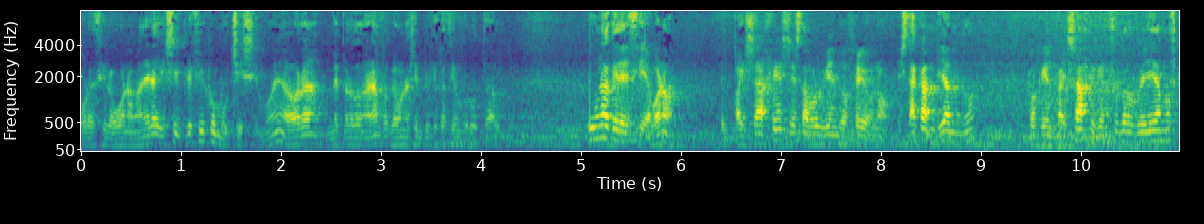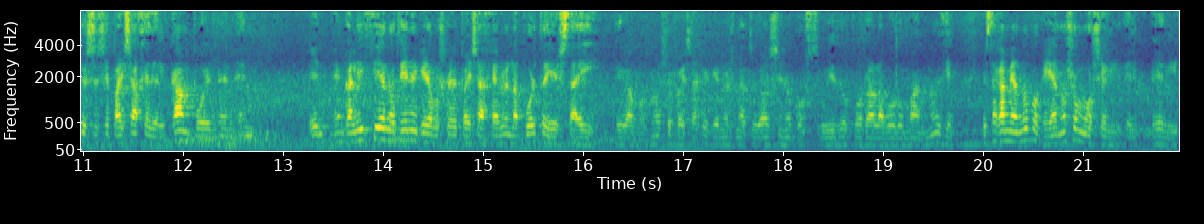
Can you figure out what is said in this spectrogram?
por decirlo de alguna manera, y simplifico muchísimo, ¿eh? ahora me perdonarán porque es una simplificación brutal. Una que decía, bueno, el paisaje se está volviendo feo, no, está cambiando, porque el paisaje que nosotros veíamos, que es ese paisaje del campo, en, en, Galicia no tienen que ir a buscar el paisaje, abren la puerta y está ahí, digamos, ¿no? ese paisaje que no es natural sino construido por la labor humana. ¿no? está cambiando porque ya no somos el, el,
